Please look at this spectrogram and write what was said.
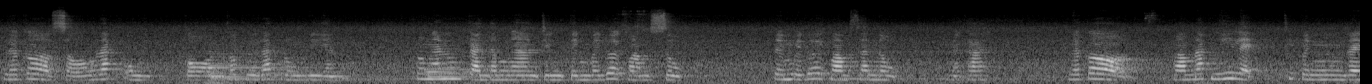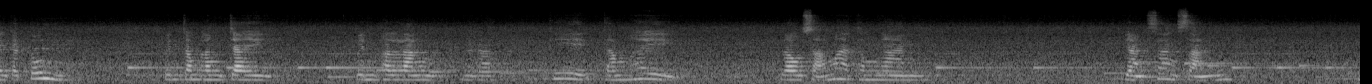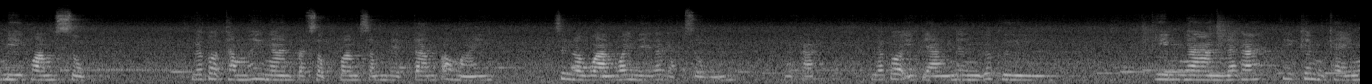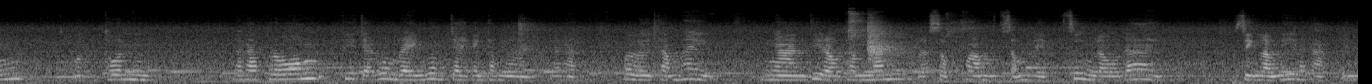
แล้วก็สองรักองค์กรก็คือรักโรงเรียน เพราะงั้นการทำงานจึงเต็มไปด้วยความสุข เต็มไปด้วยความสนุกนะคะ แล้วก็ความรักนี้แหละที่เป็นแรงกระตุ้น เป็นกำลังใจ เป็นพลังนะคะที่ทำให้เราสามารถทำงาน อย่างสร้างสรรค์ มีความสุข แล้วก็ทำให้งานประสบความสำเร็จตามเป้าหมาย ซึ่งเราวางไว้ในระดับสูงนะคะ แล้วก็อีกอย่างหนึ่งก็คือทีมงานนะคะที่เข้มแข็งอดทนนะคะพร้อมที่จะร่วมแรงร่วมใจกันทำงานนะคะก็เลยทำให้งานที่เราทำนั้นประสบความสำเร็จซึ่งเราได้ สิ่งเหล่านี้นะค่ะเป็น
